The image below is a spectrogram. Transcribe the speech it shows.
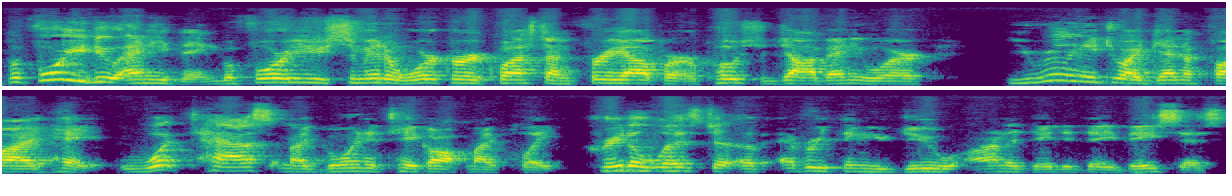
before you do anything, before you submit a worker request on Free FreeUp or post a job anywhere, you really need to identify, hey, what tasks am I going to take off my plate? Create a list of everything you do on a day-to-day basis.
